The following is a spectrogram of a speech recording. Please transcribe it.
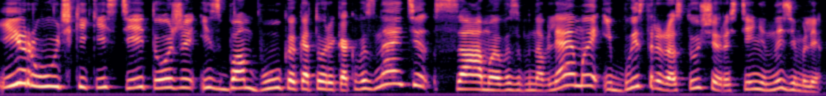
И ручки кистей тоже из бамбука, который, как вы знаете, самое возобновляемое и быстро растущее растение на Земле.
